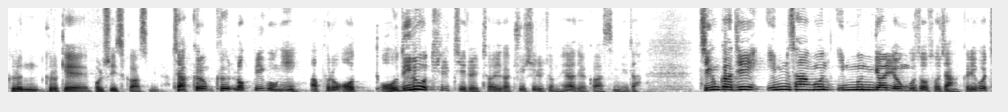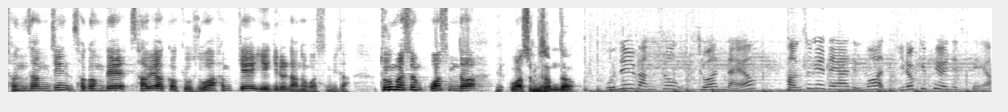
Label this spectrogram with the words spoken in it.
그런 그렇게 볼 수 있을 것 같습니다. 자, 그럼 그 럭비공이 앞으로 어, 디로 튈지를 저희가 주시를 좀 해야 될 것 같습니다. 지금까지 임상훈 인문결 연구소 소장 그리고 전상진 서강대 사회학과 교수와 함께 얘기를 나눠봤습니다. 두분 말씀 고맙습니다. 네, 고맙습니다. 감사합니다. 오늘 방송 좋았나요? 방송에 대한 응원 이렇게 표현해 주세요.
